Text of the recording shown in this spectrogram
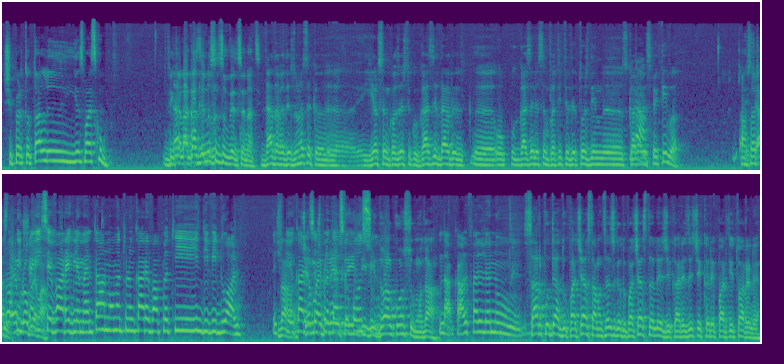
și per total uh, ies mai scump. Fiindcă Da, la dar gaze nu vedeți, sunt subvenționați. Da, dar vedeți dumneavoastră că uh, el se încălzește cu gaze, dar uh, o- gazele sunt plătite de toți din uh, scara Da. respectivă. Asta Deci știu. asta e probabil și problema. aici se va reglementa în momentul în care va plăti individual. Deci da, fiecare cel să-și mai bine plătească este consumul. individual consumul, da. Da, că altfel nu... S-ar putea, după aceasta, am înțeles că după această lege care zice că repartitoarele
